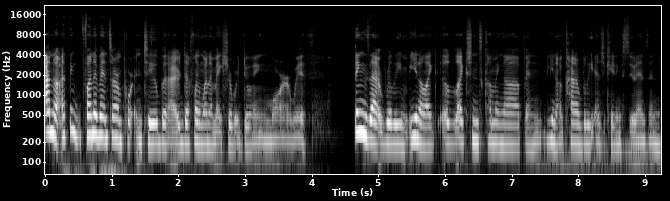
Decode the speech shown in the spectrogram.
I don't know. I think fun events are important too, but I definitely want to make sure we're doing more with things that really, you know, like elections coming up and, you know, kind of really educating students and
